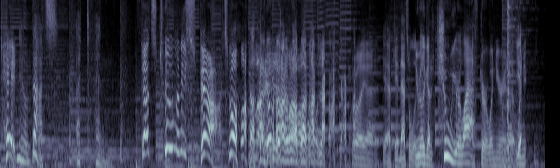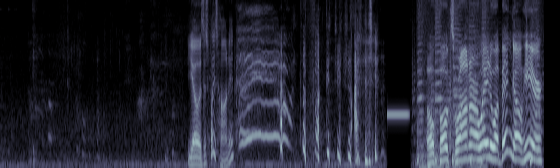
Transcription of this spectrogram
10. Now that's a ten. That's too many spirits. oh, yeah. Yeah, okay, that's what we'll You really got to chew your laughter when you're in a. When Yeah. you, Yo, is this place haunted? the fuck did you just? I did, Oh, folks, we're on our way to a bingo here.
